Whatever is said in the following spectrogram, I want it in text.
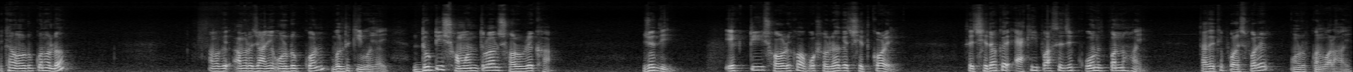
এখানে অনুরূপ কোণ হলো, আমাকে, আমরা জানি অনুরূপ কোণ বলতে কী বোঝায়? দুটি সমান্তরাল সরলরেখা। যদি একটি সরলরেখা অপর সরলরেখাকে ছেদ করে, সেই ছেদকের একই পাশে যে কোণ উৎপন্ন হয়, তাদেরকে পরস্পরের অনুরূপ কোণ বলা হয়।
